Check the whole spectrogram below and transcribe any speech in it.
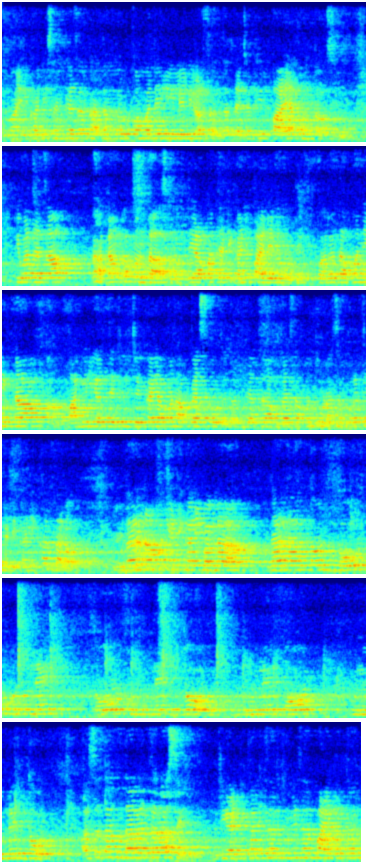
किंवा एखादी संख्या जर घातांक रूपामध्ये लिहिलेली असेल तर त्याच्यातील पाया कोणता असतो? किंवा त्याचा घातांक कोणता असतो ते आपण त्या ठिकाणी पाहिलेले होते. परत आपण एकदा मागील इयत्तेतील जे काही आपण अभ्यास होतो तर त्याचा अभ्यास आपण थोडासा परत या ठिकाणी करणार आहोत. उदाहरण आपण या ठिकाणी बघणार आहोत. उदाहरणार्थ दोन गुणुले दोन गुणुले दोन गुणुले दोन गुणुले दोन. असं तर उदाहरण जर असेल म्हणजे या ठिकाणी जर तुम्ही जर पाहिलं तर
